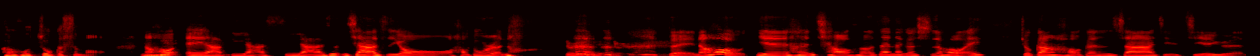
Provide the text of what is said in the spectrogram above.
合伙做个什么？然后 A 啊、B 啊、C 啊，就一下子有好多人。对 对，然后也很巧合，在那个时候，哎。就刚好跟莎拉姐结缘，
